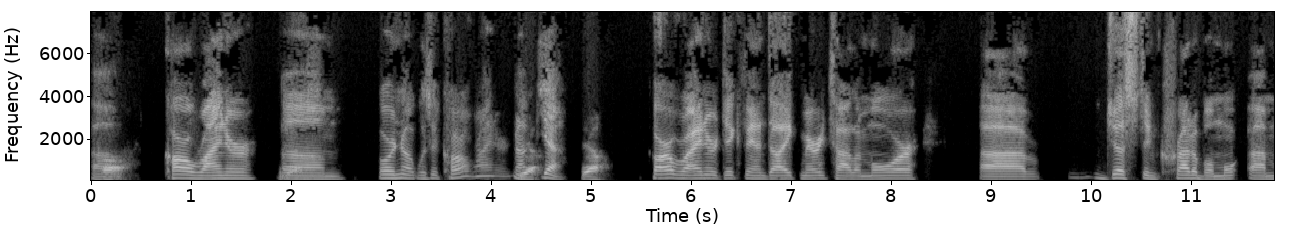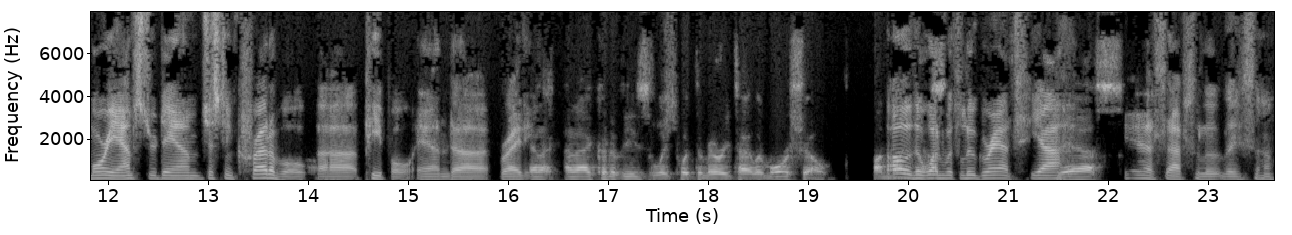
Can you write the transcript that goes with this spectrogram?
Um, oh, Carl Reiner, Yes. um, or no, was it Carl Reiner? Not, Yes. Yeah. yeah. Carl Reiner, Dick Van Dyke, Mary Tyler Moore, uh, just incredible, uh, Morey Amsterdam, just incredible, uh, people and, uh, writing. And I, and I could have easily put the Mary Tyler Moore Show on Oh, the one with Lou Grant. Yeah. Yes. Yes, absolutely. So.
